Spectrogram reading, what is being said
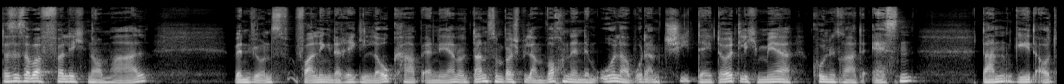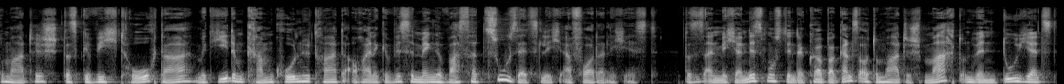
Das ist aber völlig normal, wenn wir uns vor allen Dingen in der Regel Low Carb ernähren und dann zum Beispiel am Wochenende im Urlaub oder am Cheat Day deutlich mehr Kohlenhydrate essen, dann geht automatisch das Gewicht hoch, da mit jedem Gramm Kohlenhydrate auch eine gewisse Menge Wasser zusätzlich erforderlich ist. Das ist ein Mechanismus, den der Körper ganz automatisch macht. Und wenn du jetzt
